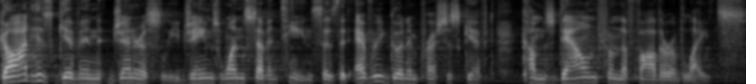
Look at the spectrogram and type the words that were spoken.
God has given generously. James 1:17 says that every good and precious gift comes down from the Father of lights.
